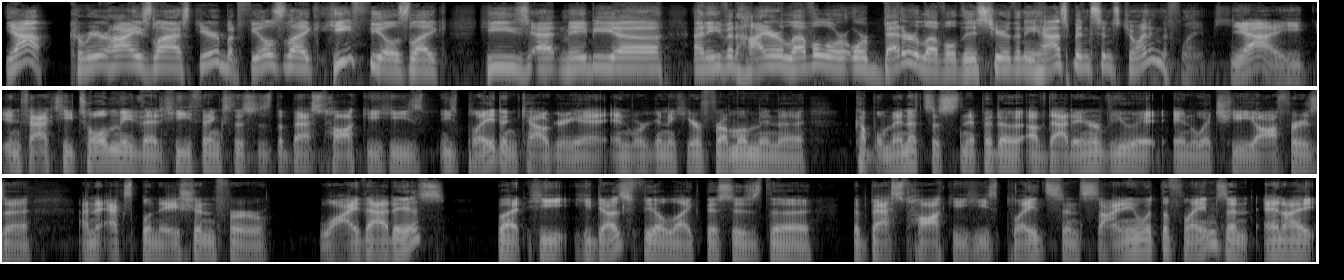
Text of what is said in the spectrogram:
Yeah, career highs last year, but feels like he feels like he's at maybe uh, an even higher level or, or better level this year than he has been since joining the Flames. Yeah, he in fact he told me that he thinks this is the best hockey he's he's played in Calgary, and we're going to hear from him in a couple minutes. A snippet of, of that interview in which he offers a an explanation for why that is. But he he does feel like this is the the best hockey he's played since signing with the Flames, and and I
